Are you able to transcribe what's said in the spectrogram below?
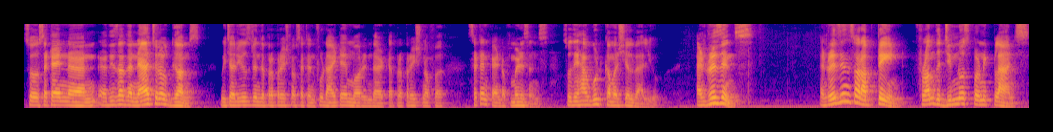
So certain, uh, these are the natural gums which are used in the preparation of certain food item or in that uh, preparation of a certain kind of medicines. So they have good commercial value and resins. And resins are obtained from the gymnospermic plants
